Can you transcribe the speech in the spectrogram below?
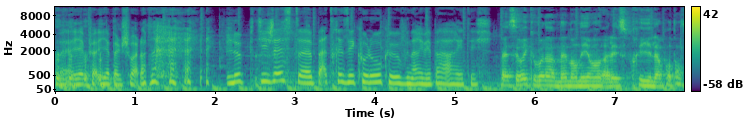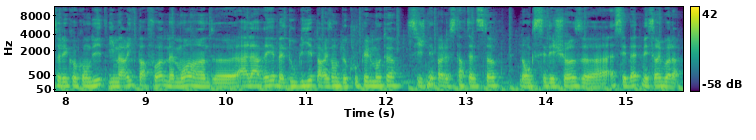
Il n'y a, pas le choix là. Le petit geste pas très écolo que vous n'arrivez pas à arrêter. Ben, c'est vrai que voilà, même en ayant à l'esprit l'importance de l'éco-conduite, il m'arrive parfois, même moi, hein, de, à l'arrêt, ben, d'oublier par exemple de couper le moteur si je n'ai pas le start and stop. Donc c'est des choses euh, assez bêtes, mais c'est vrai que voilà,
